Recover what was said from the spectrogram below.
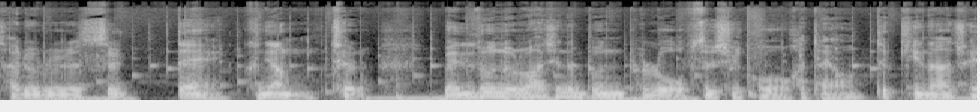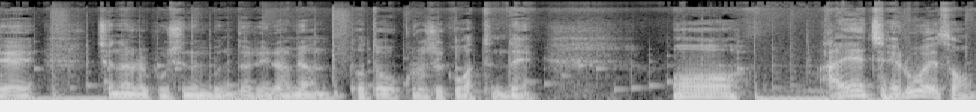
자료를 쓸 때 그냥 제, 맨손으로 하시는 분 별로 없으실 것 같아요. 특히나 제 채널을 보시는 분들이라면 더더욱 그러실 것 같은데 어, 아예 제로에서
